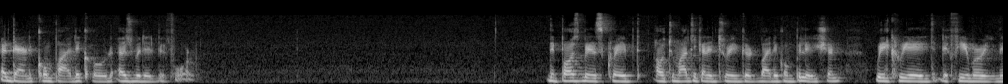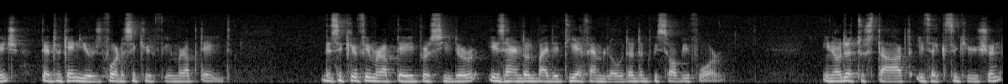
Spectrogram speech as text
and then compile the code as we did before. The post-build script automatically triggered by the compilation will create the firmware image that we can use for the secure firmware update. The secure firmware update procedure is handled by the TFM loader that we saw before. In order to start its execution,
